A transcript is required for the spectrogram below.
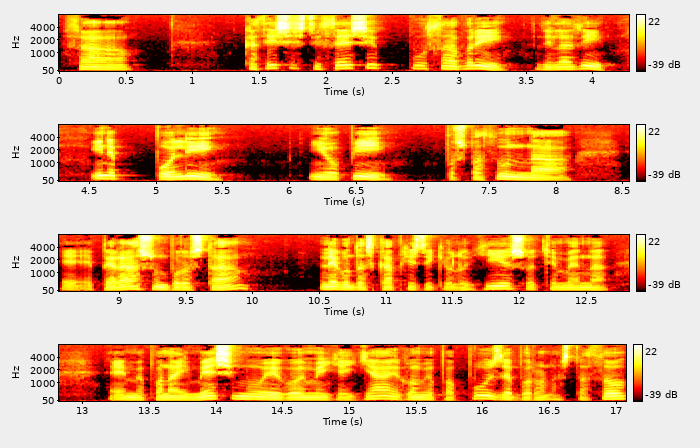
θα καθίσει στη θέση που θα βρει. Δηλαδή είναι πολλοί οι οποίοι προσπαθούν να ε, περάσουν μπροστά λέγοντας κάποιες δικαιολογίες ότι εμένα ε, με πονάει η μέση μου, εγώ είμαι γιαγιά, εγώ είμαι παππούς, δεν μπορώ να σταθώ.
